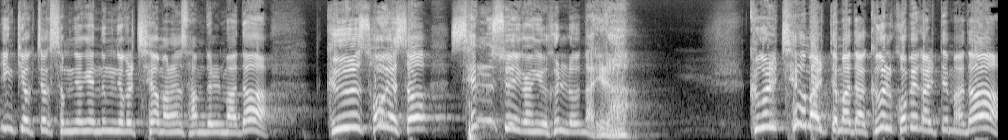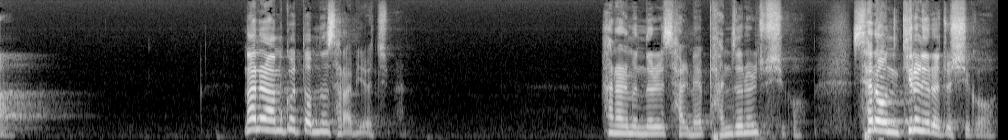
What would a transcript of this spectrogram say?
인격적 성령의 능력을 체험하는 사람들마다 그 속에서 생수의 강이 흘러나리라. 그걸 체험할 때마다, 그걸 고백할 때마다 나는 아무것도 없는 사람이었지만 하나님은 늘 삶에 반전을 주시고 새로운 길을 열어주시고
